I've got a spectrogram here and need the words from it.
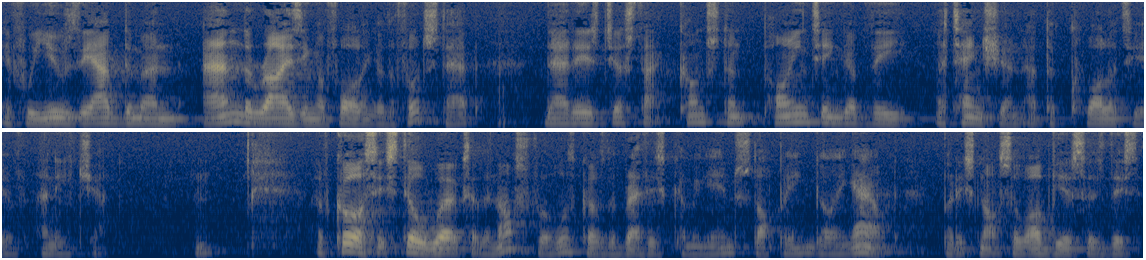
if we use the abdomen and the rising and falling of the footstep, there is just that constant pointing of the attention at the quality of anicca. Of course, it still works at the nostrils because the breath is coming in, stopping, going out, but it's not so obvious as this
